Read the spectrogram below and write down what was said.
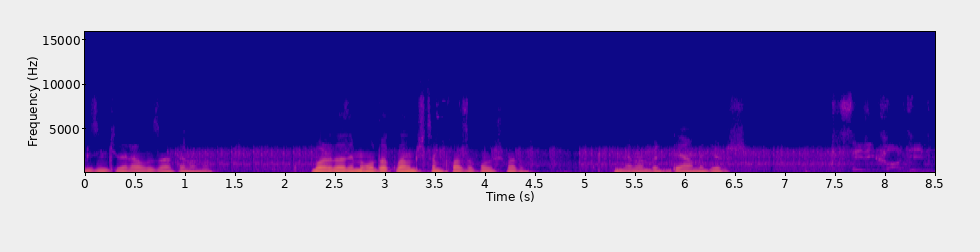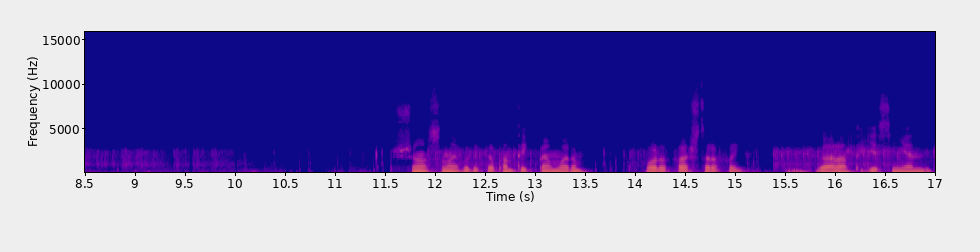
Bizimkiler aldı zaten onu. Bu arada demin odaklanmıştım fazla konuşmadım. Şimdi hemen devam ediyoruz. Şu an sniperlik yapan tek ben varım. Bu arada karşı tarafa garanti kesin yendik.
